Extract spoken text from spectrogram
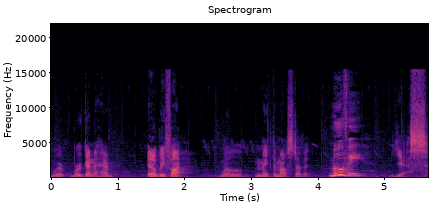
We're, we're gonna have. It'll be fun. We'll make the most of it. Movie. Yes.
